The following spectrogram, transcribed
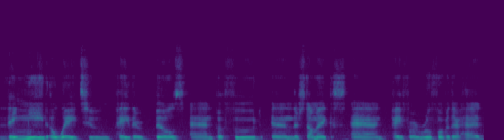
they need a way to pay their bills and put food in their stomachs and pay for a roof over their head.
